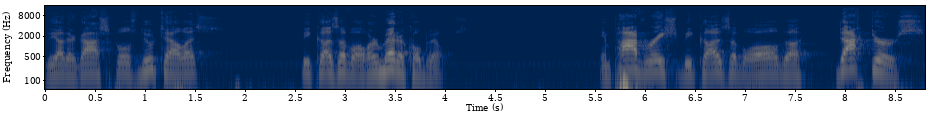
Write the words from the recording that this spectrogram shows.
the other Gospels do tell us, because of all her medical bills. Impoverished because of all the doctors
